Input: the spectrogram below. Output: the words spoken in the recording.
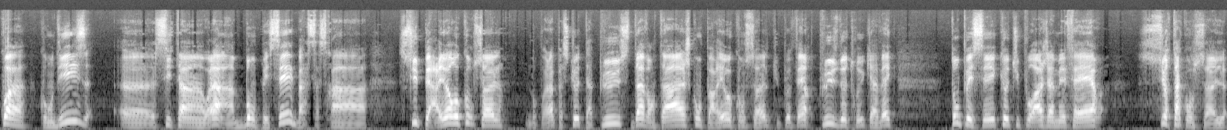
quoi qu'on dise, euh, si tu as un, voilà, un bon PC, bah, ça sera supérieur aux consoles. Donc voilà, parce que tu as plus d'avantages comparé aux consoles. Tu peux faire plus de trucs avec ton PC que tu pourras jamais faire sur ta console.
